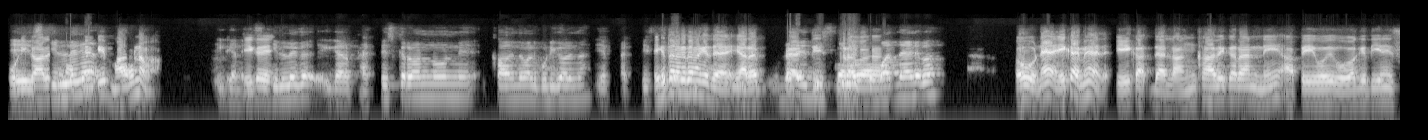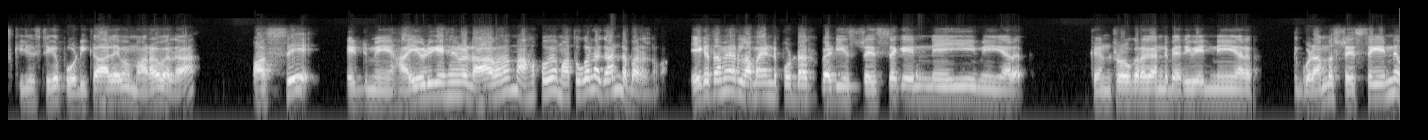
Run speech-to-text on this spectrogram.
පොඩිකාලගේ මරණවා පැක්ටිස් කරන්න ඕන්නේ කාලදමල පුඩි කාලන්න එක තරගතමගේ ද යර ප්‍රටිස් කරව නෑනබ ඕ නෑ ඒක එම ඒක ද ලංකාවෙ කරන්නේ අපේ ඔය ඕවගේ තියෙන ස්කිල්ස් ටික පොඩි කාලෙම මරවලා පස්සේ එඩ මේ හයිඩිගේෂන ලාවම අහපොව මතු කල ගන්න බලනවා. ඒක තමයි ළමයින්ට පොඩ්ඩක් වැඩි ස්ට්‍රෙස්ස කෙන්නේ මේ අර කන්ට්‍රෝ කරගන්න බැරිවෙන්නේ අර ගොඩම්ම ස්ට්‍රෙස්සගන්න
